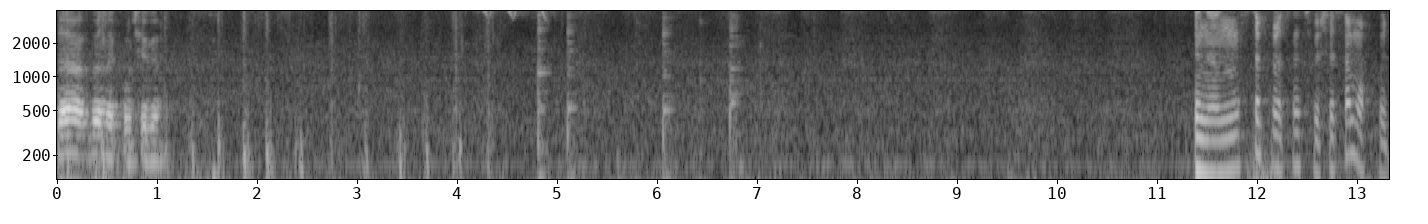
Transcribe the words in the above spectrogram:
Zaraz będę koło ciebie. No na 100% słyszę samochód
